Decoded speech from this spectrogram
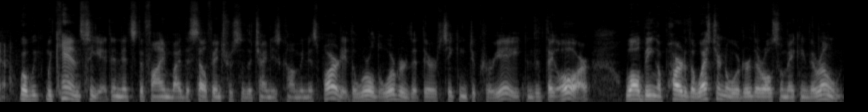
Yeah. Well, we, we can see it, and it's defined by the self interest of the Chinese Communist Party. The world order that they're seeking to create, and that they are, while being a part of the Western order, they're also making their own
